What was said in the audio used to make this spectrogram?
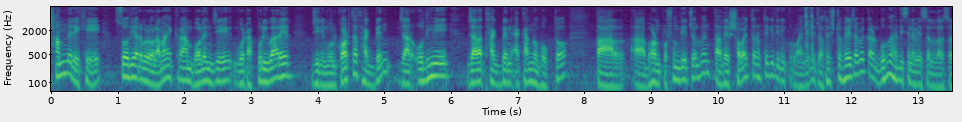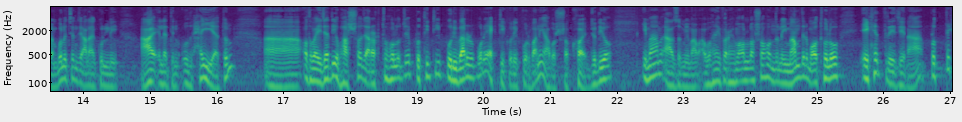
সামনে রেখে সৌদি আরবের ওলামা একরাম বলেন যে, গোটা পরিবারের যিনি মূল কর্তা থাকবেন, যার অধীনে যারা থাকবেন একান্নভুক্ত তার ভরণ পোষণ দিয়ে চলবেন। তাদের সবাই তরফ থেকে তিনি কোরবানি দিলে যথেষ্ট হয়ে যাবে। কারণ বহু হাদিসে নবী সাল্লাহ সাল্লাম বলেছেন যে আনাকুল্লি আ এলাতিন উদ্হাইয়াতুন অথবা এই জাতীয় ভাষ্য যার অর্থ হলো যে, প্রতিটি পরিবারের উপরে একটি করে কোরবানি আবশ্যক হয়। যদিও ইমাম আজম, ইমাম আবু হানিফ রহমাল্লাহ সহ অন্যান্য ইমামদের মত হলো, এক্ষেত্রে যে না, প্রত্যেক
